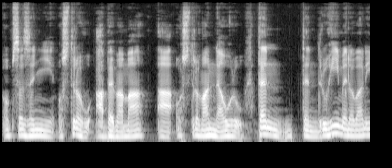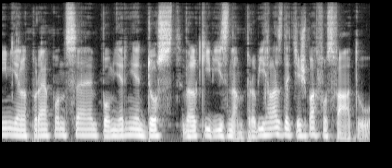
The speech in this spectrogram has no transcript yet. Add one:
obsazení ostrovu Abemama a ostrova Nauru. Ten, ten druhý jmenovaný měl pro Japonce poměrně dost velký význam. Probíhala zde těžba fosfátů,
